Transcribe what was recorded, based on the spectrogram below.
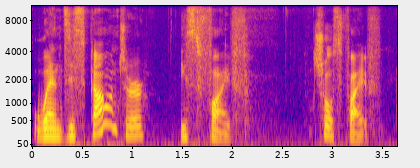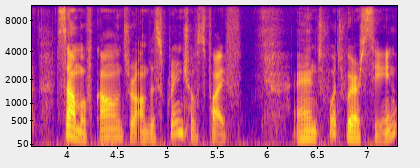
when this counter is 5 shows 5 sum of counter on the screen shows 5 and what we are seeing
